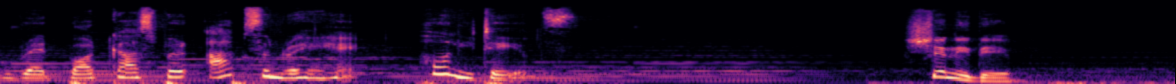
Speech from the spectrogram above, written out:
Red podcast पर आप सुन रहे हैं होली टेल्स शनिदेव।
